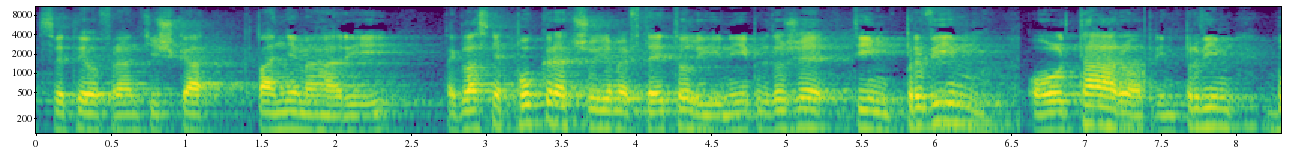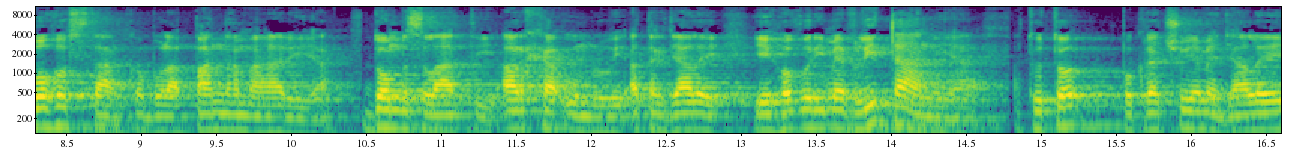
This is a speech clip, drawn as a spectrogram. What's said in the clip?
svätého Františka k Panne Márii, tak vlastne pokračujeme v tejto línii, pretože tým prvým oltárom, tým prvým bohostánkom bola Panna Mária, Dom Zlatý, Archa Umluj a tak ďalej. Jej hovoríme v litániách. A tuto pokračujeme ďalej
